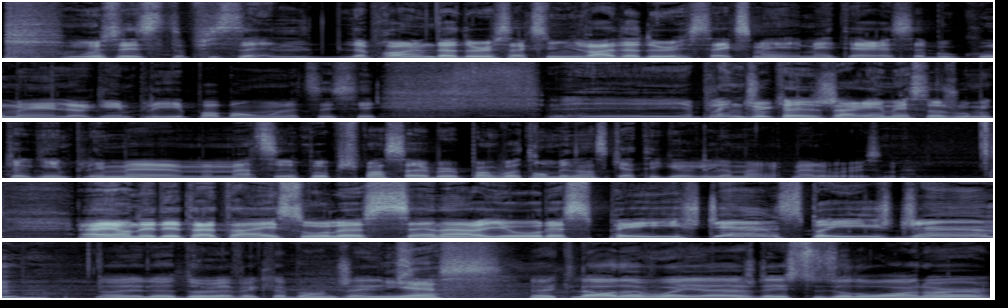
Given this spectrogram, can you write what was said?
Pff, moi, c'est. c'est- puis c'est- Le problème de Deux Sex, l'univers de Deux Sex m'in- m'intéressait beaucoup, mais le gameplay est pas bon. Là, c'est. Il y a plein de jeux que j'aurais aimé ça jouer, mais que le gameplay me me- m'attire pas. Puis je pense que Cyberpunk va tomber dans cette catégorie-là, ma- malheureusement. Hey, on a des tatailles sur le scénario de Space Jam. Space Jam. Ouais, le 2 avec LeBron James. Yes. Que lors d'un voyage d'un studio de Warner, euh,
